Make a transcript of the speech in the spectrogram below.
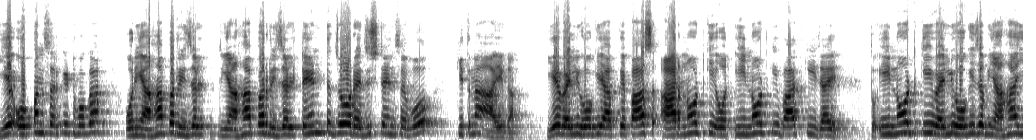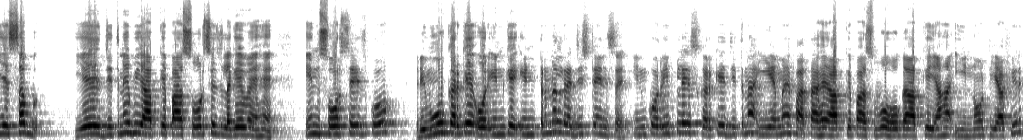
ये ओपन सर्किट होगा और यहाँ पर रिज़ल्ट यहाँ पर रिजल्टेंट जो रेजिस्टेंस है वो कितना आएगा। ये वैल्यू होगी आपके पास आर नोट की और ई नोट की बात की जाए तो ई नोट की वैल्यू होगी जब यहाँ ये सब, ये जितने भी आपके पास सोर्सेज लगे हुए हैं, इन सोर्सेज को रिमूव करके और इनके इंटरनल रेजिस्टेंस है इनको रिप्लेस करके जितना ईएमएफ आता है आपके पास वो होगा आपके यहाँ ई नोट या फिर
